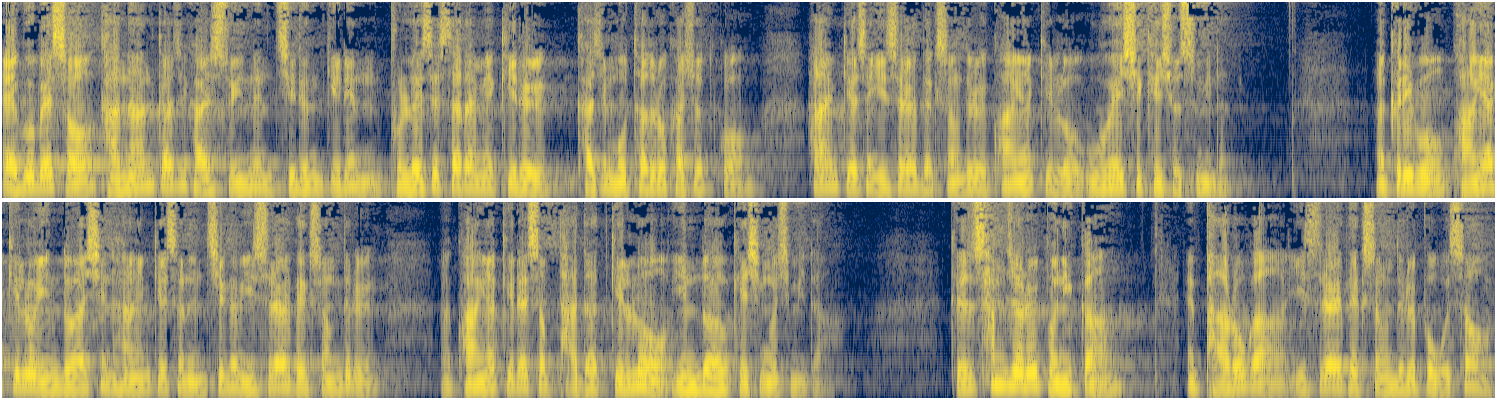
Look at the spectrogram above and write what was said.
애굽에서 가나안까지 갈 수 있는 지름길인 블레셋 사람의 길을 가지 못하도록 하셨고 하나님께서 이스라엘 백성들을 광야길로 우회시키셨습니다. 그리고 광야길로 인도하신 하나님께서는 지금 이스라엘 백성들을 광야길에서 바닷길로 인도하고 계신 것입니다. 그래서 3절을 보니까 바로가 이스라엘 백성들을 보고서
